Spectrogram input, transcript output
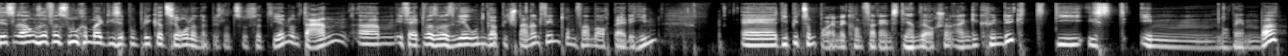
Das war unser Versuch, einmal diese Publikationen ein bisschen zu sortieren. Und dann ähm, ist etwas, was wir unglaublich spannend finden, darum fahren wir auch beide hin. Äh, die Bits und Bäume-Konferenz, die haben wir auch schon angekündigt. Die ist im November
